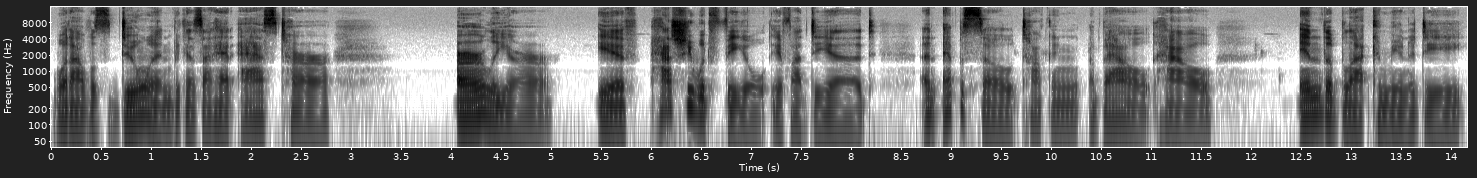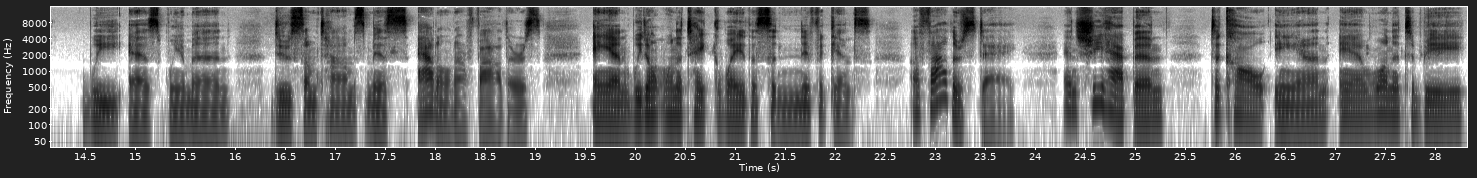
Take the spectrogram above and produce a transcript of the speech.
what I was doing because I had asked her earlier if how she would feel if I did an episode talking about how in the black community, we as women do sometimes miss out on our fathers, and we don't want to take away the significance of Father's Day. And she happened to call in and wanted to be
